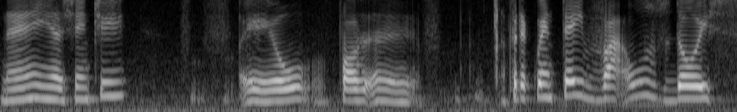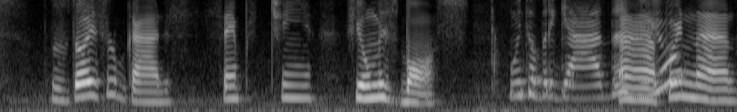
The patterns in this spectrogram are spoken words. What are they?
Né? E a gente, eu é, frequentei os dois, os dois lugares, sempre tinha filmes bons. Muito obrigada, ah, viu? por nada.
